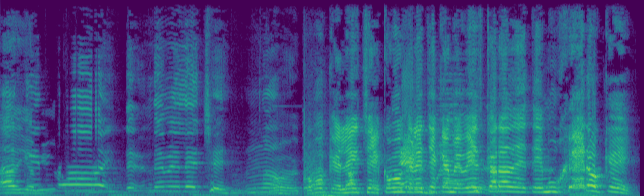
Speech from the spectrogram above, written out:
Ay, Aquí amigo. estoy. De- Deme leche. No. ¿Cómo que leche? ¿Cómo que leche? ¿Que me ves cara de, de mujer o qué?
